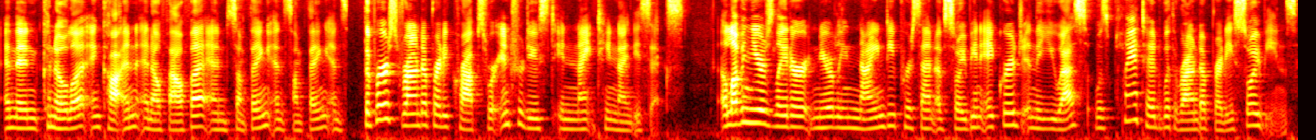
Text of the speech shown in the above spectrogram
and then canola and cotton and alfalfa and something and something. And the first Roundup Ready crops were introduced in 1996. 11 years later, nearly 90% of soybean acreage in the US was planted with Roundup Ready soybeans.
